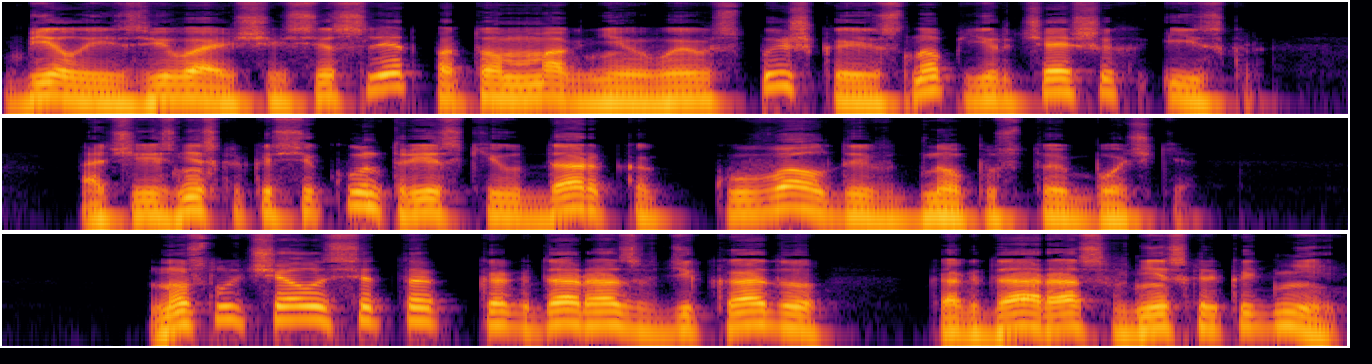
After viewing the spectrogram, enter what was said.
белый извивающийся след, потом магниевая вспышка и сноп ярчайших искр, а через несколько секунд резкий удар, как кувалдой в дно пустой бочки. Но случалось это когда раз в декаду, когда раз в несколько дней.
